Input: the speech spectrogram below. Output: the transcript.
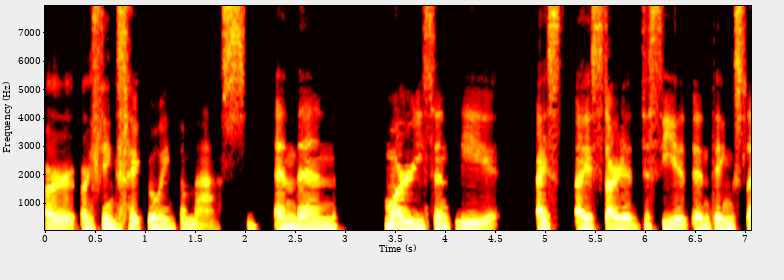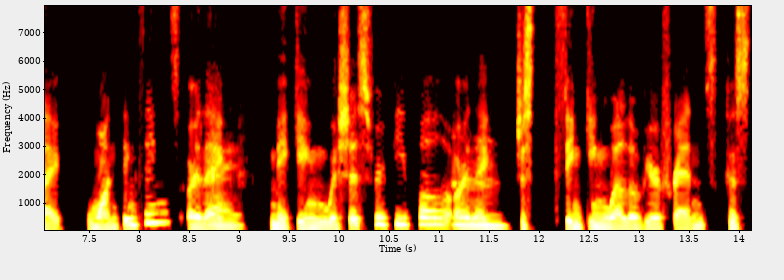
or, or things like going to mass. And then more recently I I started to see it in things like wanting things or like right. making wishes for people or like Mhm. just thinking well of your friends because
